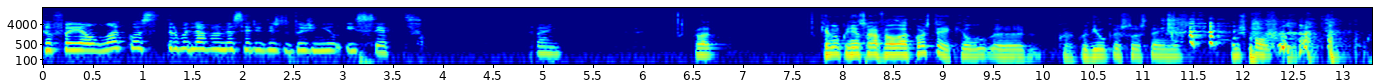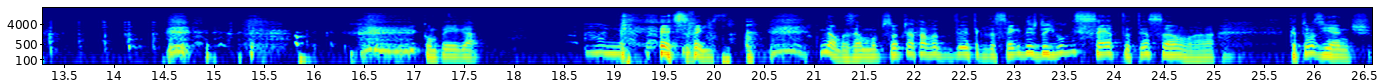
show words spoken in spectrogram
Rafael Lacoste trabalhava na série desde 2007. Bem. Claro. Quem não conhece o Rafael Lacoste é aquele uh, crocodilo que as pessoas têm nos, nos polos. Com PH. Ai, é só isso. Não, mas é uma pessoa que já estava dentro da série desde 2007, atenção, há 14 anos.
